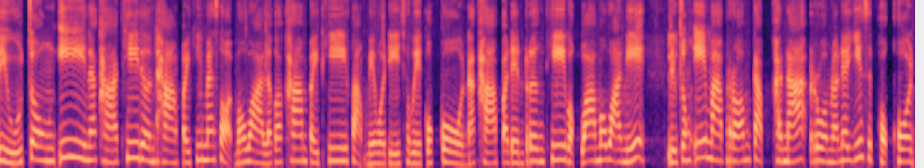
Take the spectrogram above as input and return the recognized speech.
หลิวจงอี้นะคะ ที่เดินทางไปที่แม่สอดเมื่อวาน แล้วก็ข้ามไปที่ฝั่งเมวดีชเวโกโกนะคะ ประเด็นเรื่องที่บอกว่าเมื่อวานนี้ หลิวจงอี้มาพร้อมกับคณะรวมแล้วเนี่ย26 คน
